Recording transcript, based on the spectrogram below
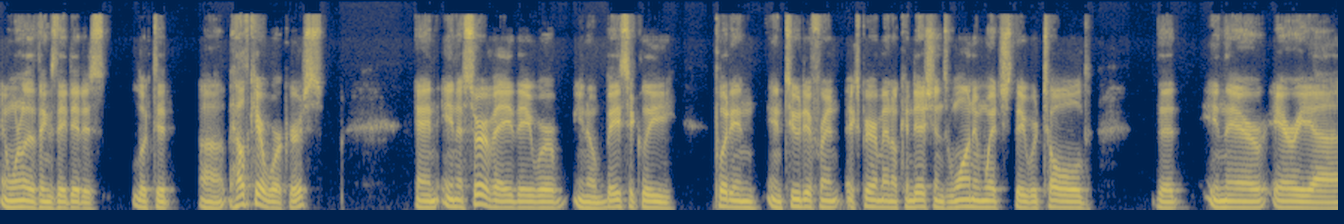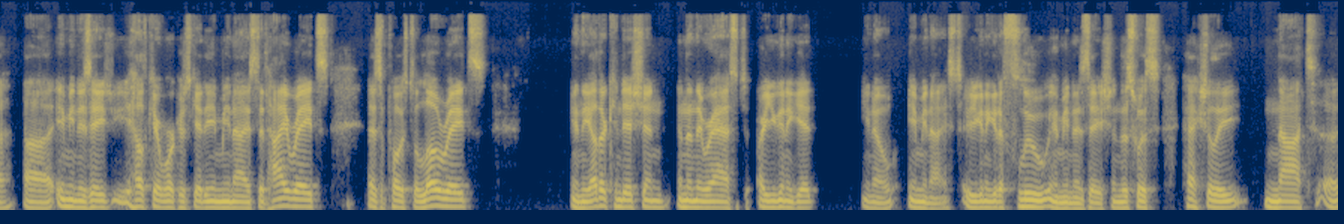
and one of the things they did is looked at uh, healthcare workers, and in a survey, they were you know basically put in in two different experimental conditions. One in which they were told that in their area, uh, immunization healthcare workers get immunized at high rates as opposed to low rates. In the other condition, and then they were asked, "Are you going to get, you know, immunized? Are you going to get a flu immunization?" This was actually not uh,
